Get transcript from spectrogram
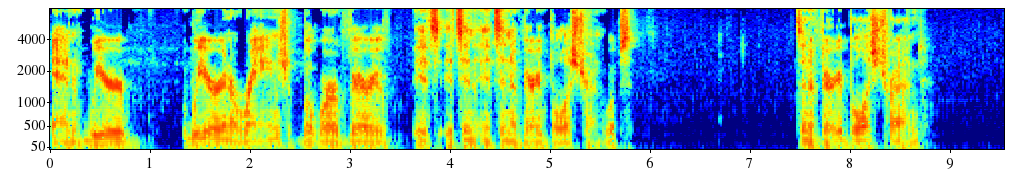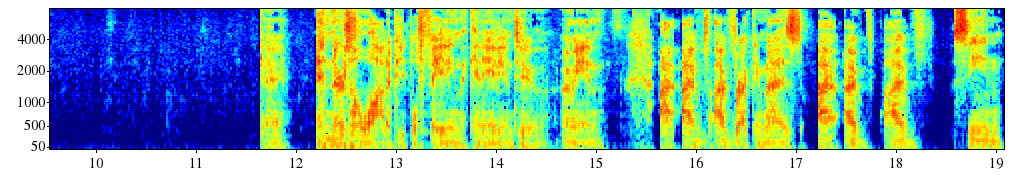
and we're we are in a range, but we're very it's it's in it's in a very bullish trend. Whoops. It's in a very bullish trend. Okay. And there's a lot of people fading the Canadian too. I mean, I, have I've recognized I, I've I've seen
